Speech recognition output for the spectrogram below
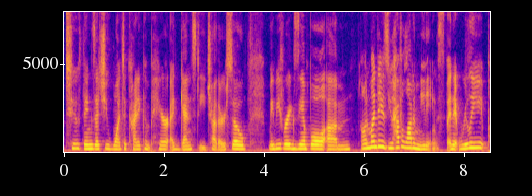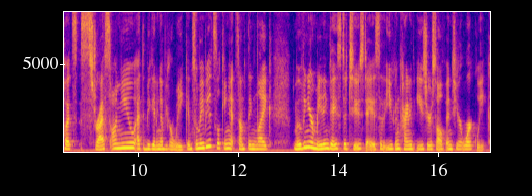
two things that you want to kind of compare against each other. So, Maybe, for example, um, on Mondays, you have a lot of meetings and it really puts stress on you at the beginning of your week. And so maybe it's looking at something like moving your meeting days to Tuesdays so that you can kind of ease yourself into your work week.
